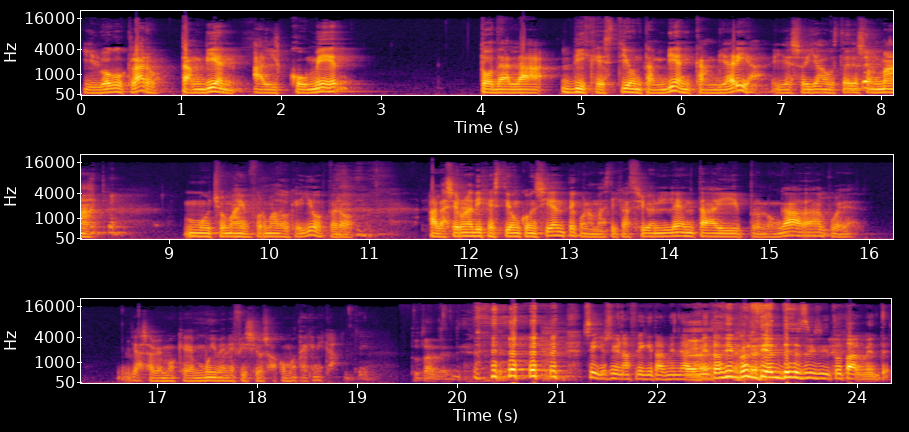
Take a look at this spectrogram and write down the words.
y luego, claro, también al comer, toda la digestión también cambiaría. Y eso ya ustedes son más, mucho más informados que yo, pero al hacer una digestión consciente, con la masticación lenta y prolongada, pues ya sabemos que es muy beneficiosa como técnica. Totalmente. Sí, yo soy una friki también de alimentación consciente, sí, sí, totalmente.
